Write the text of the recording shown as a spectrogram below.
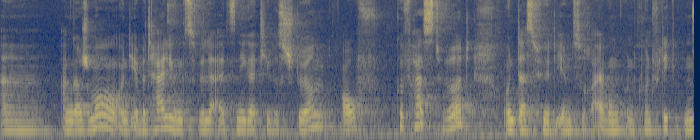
äh, Engagement und ihr Beteiligungswille als negatives Stören aufgefasst wird und das führt eben zu Reibung und Konflikten.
